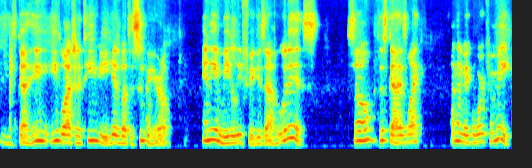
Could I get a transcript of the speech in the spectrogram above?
He's got he he's watching the TV, he hears about the superhero, and he immediately figures out who it is. So this guy is like, I'm gonna make him work for me.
